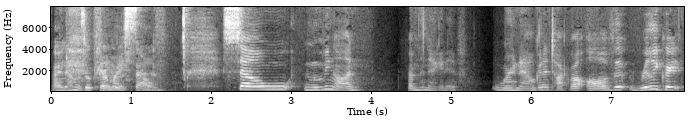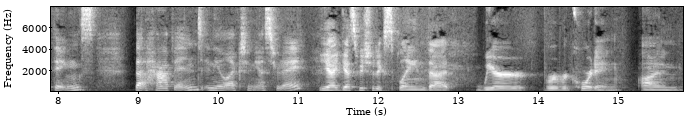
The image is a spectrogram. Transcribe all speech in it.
I know it's okay. For was sad. myself. So, moving on from the negative, we're now going to talk about all of the really great things that happened in the election yesterday. Yeah, I guess we should explain that we're we're recording on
